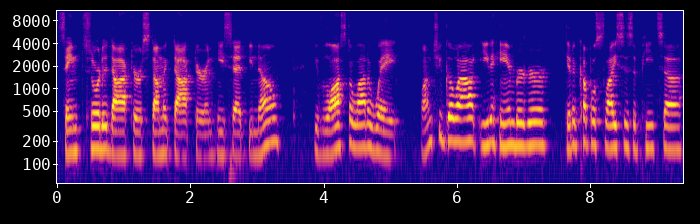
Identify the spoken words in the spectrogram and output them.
same sort of doctor, stomach doctor, and he said, you know, you've lost a lot of weight. Why don't you go out, eat a hamburger, get a couple slices of pizza.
